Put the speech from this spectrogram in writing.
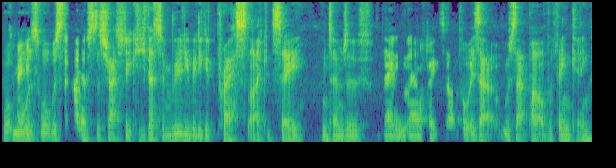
What, maybe- what was what was the kind of the strategy? Because you've had some really really good press that I could see in terms of Daily Mail, for example. Is that was that part of the thinking?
